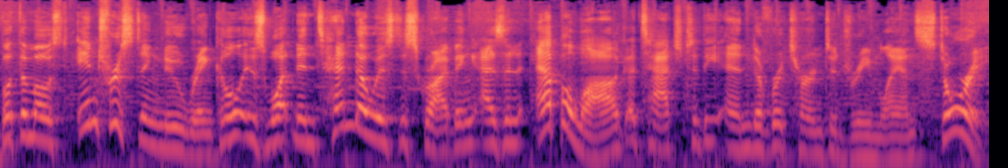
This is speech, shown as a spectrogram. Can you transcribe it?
But the most interesting new wrinkle is what Nintendo is describing as an epilogue attached to the end of Return to Dream Land's story.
